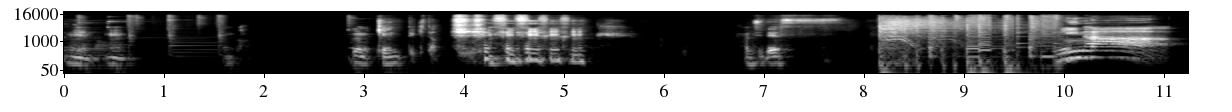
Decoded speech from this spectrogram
う。んじの、うん。なんかそれもキュンってきた。感じです。みんな。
